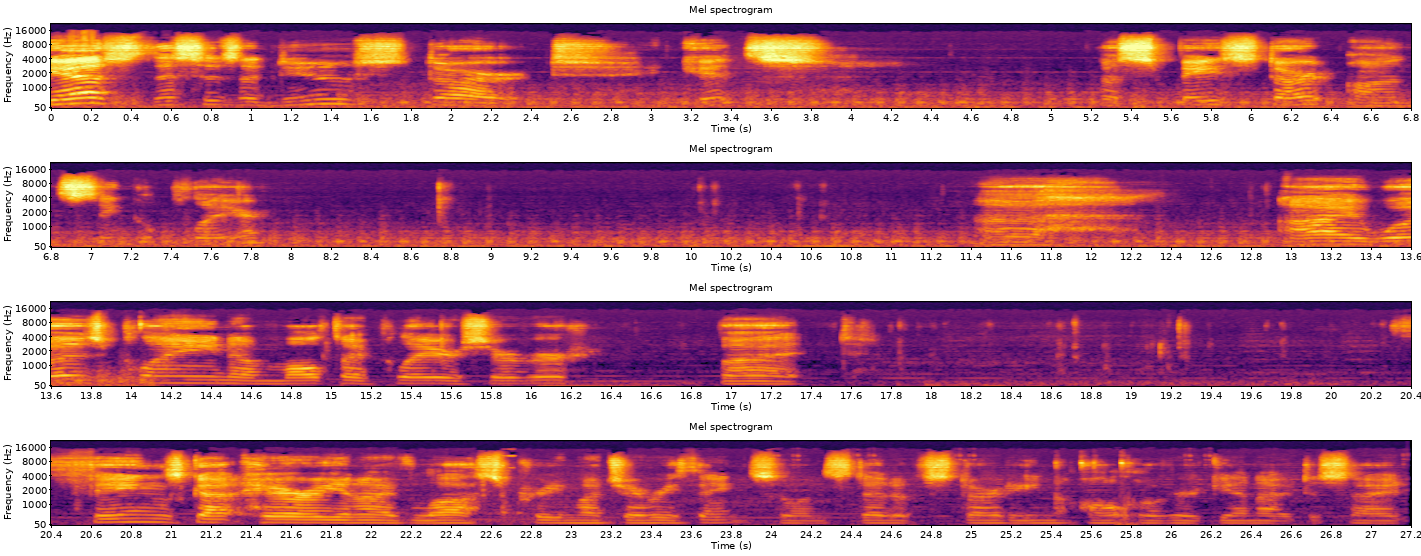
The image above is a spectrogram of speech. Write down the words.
Yes, this is a new start. It's a space start on single player. Uh, I was playing a multiplayer server, but things got hairy and I've lost pretty much everything. So instead of starting all over again, I've decided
